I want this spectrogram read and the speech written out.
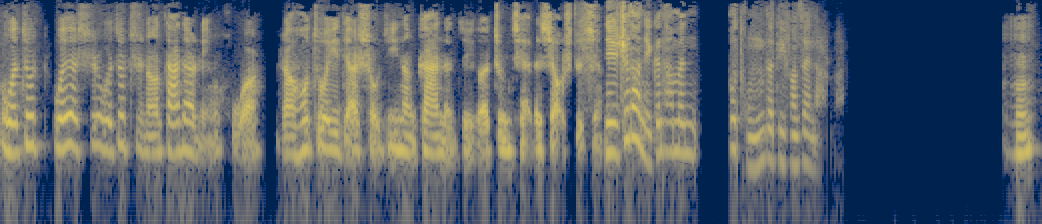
我就我也是，我就只能打点零活，然后做一点手机能干的这个挣钱的小事情。你知道你跟他们不同的地方在哪儿吗？嗯，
